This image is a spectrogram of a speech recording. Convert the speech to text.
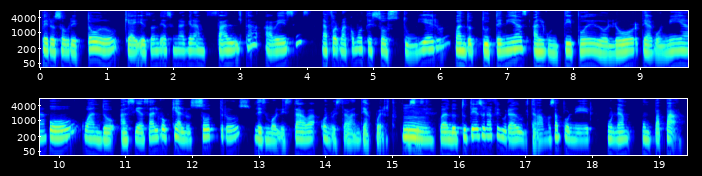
pero sobre todo, que ahí es donde hace una gran falta a veces, la forma como te sostuvieron cuando tú tenías algún tipo de dolor, de agonía o cuando hacías algo que a los otros les molestaba o no estaban de acuerdo. Entonces, mm. cuando tú tienes una figura adulta, vamos a poner una, un papá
